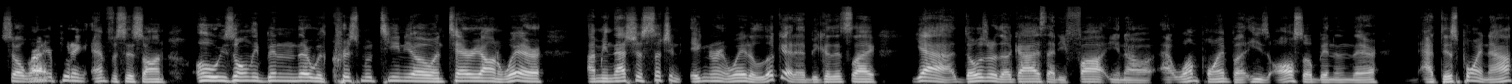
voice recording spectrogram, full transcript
So when right. you're putting emphasis on, oh, he's only been in there with Chris Moutinho and Terrion Ware, I mean, that's just such an ignorant way to look at it because it's like, yeah, those are the guys that he fought, you know, at one point, but he's also been in there at this point now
